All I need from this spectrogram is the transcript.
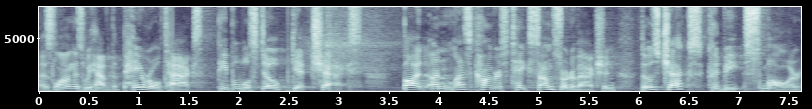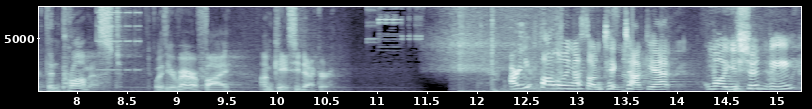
As long as we have the payroll tax, people will still get checks. But unless Congress takes some sort of action, those checks could be smaller than promised. With your Verify, I'm Casey Decker. Are you following us on TikTok yet? Well, you should be.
